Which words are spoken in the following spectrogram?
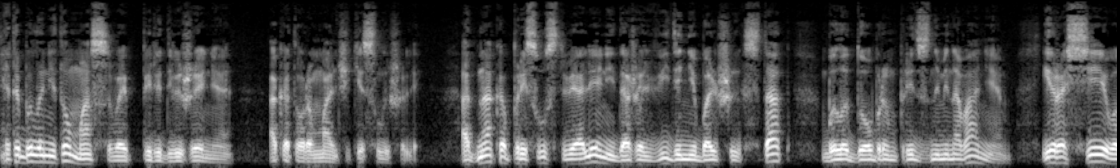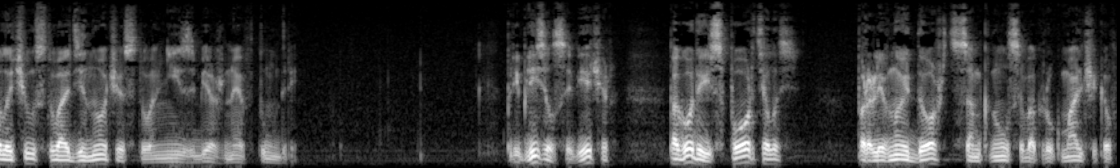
Это было не то массовое передвижение, о котором мальчики слышали. Однако присутствие оленей даже в виде небольших стад было добрым предзнаменованием и рассеивало чувство одиночества, неизбежное в тундре. Приблизился вечер, погода испортилась, проливной дождь сомкнулся вокруг мальчиков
